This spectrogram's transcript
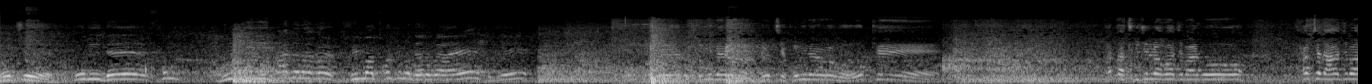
그렇지. 볼이 내손 물길이 빠져나갈 길만 터주면 되는 거야 에? 그지? 공이 내려가 그렇지. 공이 내려가고 오케이. 갖다 주질라고 하지 말고 상체 나가지 마.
